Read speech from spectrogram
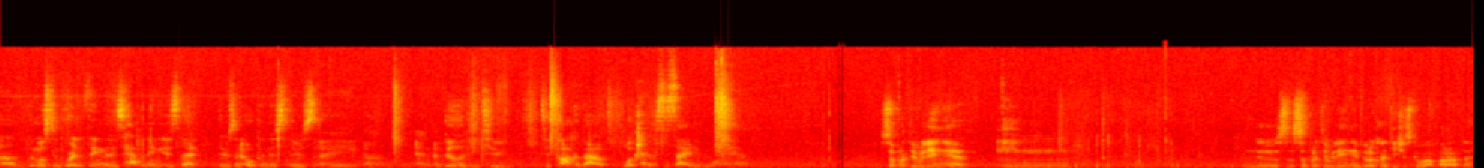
Um, The most important thing that is happening is that there's an openness, there's a, um, an ability to, to talk about what kind of a society we want to have. Сопротивление сопротивление бюрократического аппарата,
